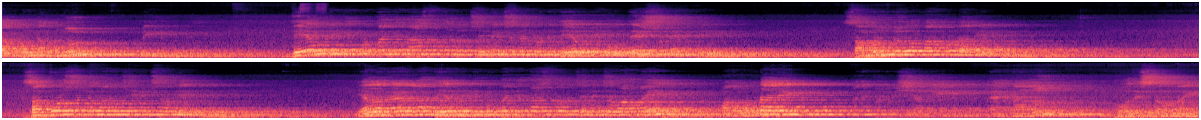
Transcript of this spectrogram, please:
గంపలు గంపలు మిగిలిపోయాయి. దేవుడికి కృతజ్ఞతాస్తుతులు చెల్లించినటువంటి దేవుని యొక్క ఉద్దేశం ఏమిటి సమృద్ధిలో మనం ఉండాలి సంతోషంగా మనం జీవించాలి అంటే ఎల్లవేళలా దేవునికి కృతజ్ఞతాస్తుతులు చెల్లించే వారమై మనం ఉండాలి అనేటువంటి విషయాన్ని లేఖనాలు బోధిస్తూ ఉన్నాయి.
